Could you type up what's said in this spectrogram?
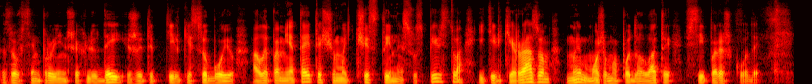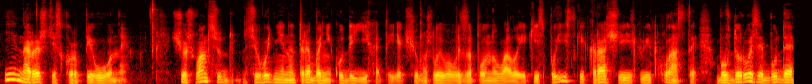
Зовсім про інших людей жити тільки собою, але пам'ятайте, що ми частини суспільства, і тільки разом ми можемо подолати всі перешкоди. І нарешті скорпіони. Що ж, вам сьогодні не треба нікуди їхати. Якщо, можливо, ви запланували якісь поїздки, краще їх відкласти, бо в дорозі буде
